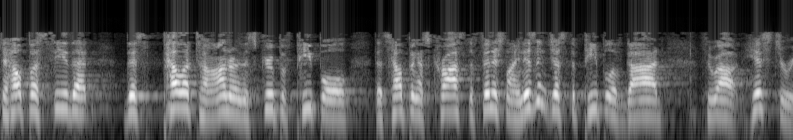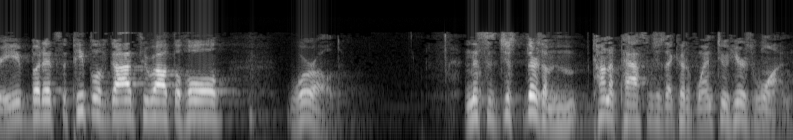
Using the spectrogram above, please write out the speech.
to help us see that this peloton or this group of people that's helping us cross the finish line isn't just the people of God throughout history, but it's the people of God throughout the whole world. And this is just, there's a ton of passages I could have went to. Here's one.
